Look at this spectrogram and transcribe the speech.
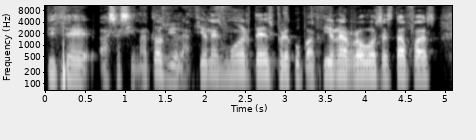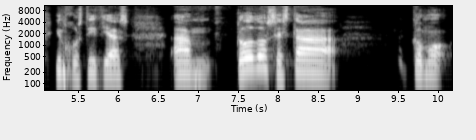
Dice asesinatos, violaciones, muertes, preocupaciones, robos, estafas, injusticias. Todo se está como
